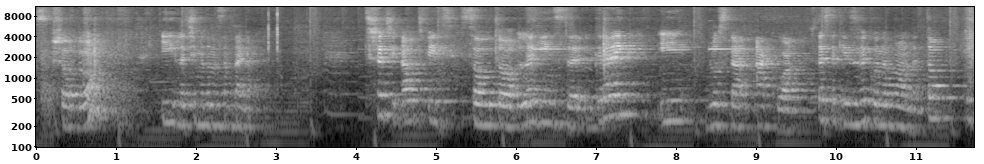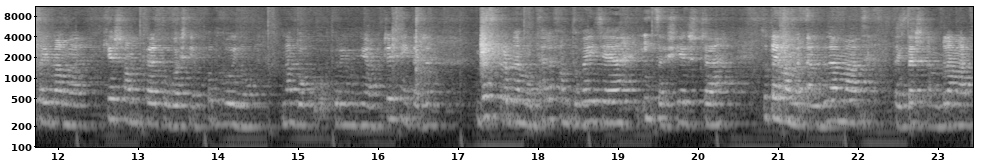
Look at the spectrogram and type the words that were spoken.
z przodu i lecimy do następnego. Trzeci outfit są to leginsy grey i bluzka aqua. To jest taki zwykły, normalny top. Tutaj mamy kieszonkę, tu właśnie podwójną na boku, o której mówiłam wcześniej, także bez problemu telefon tu wejdzie i coś jeszcze. Tutaj mamy emblemat, tutaj też emblemat,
